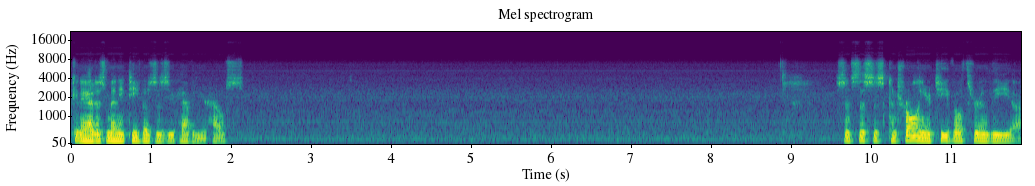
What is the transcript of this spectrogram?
Can add as many TiVos as you have in your house. Since this is controlling your TiVo through the uh,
